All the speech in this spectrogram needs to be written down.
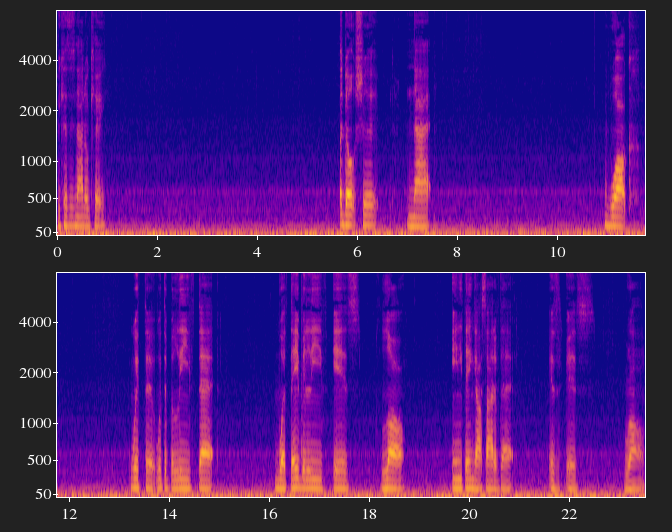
because it's not okay. Adults should not walk with the with the belief that what they believe is law anything outside of that is is wrong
